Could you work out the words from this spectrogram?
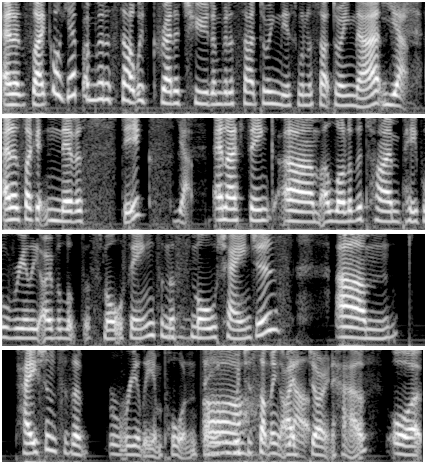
And it's like, oh, yep, I'm going to start with gratitude. I'm going to start doing this. I'm going to start doing that. Yeah. And it's like it never sticks. Yeah. And I think um, a lot of the time people really overlook the small things and the Mm-hmm. small changes. Um, patience is a really important thing, which is something Oh, yeah. I don't have or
